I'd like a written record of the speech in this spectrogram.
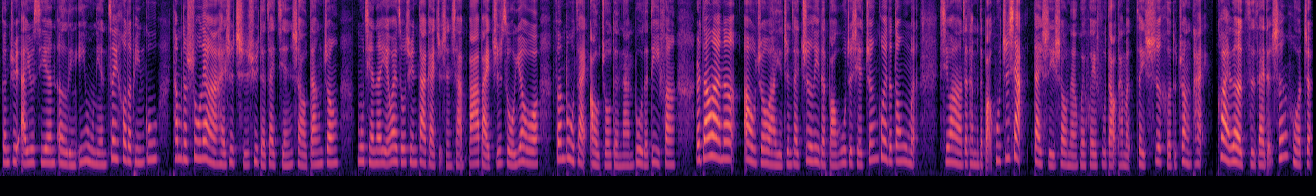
根据 IUCN 二零一五年最后的评估，它们的数量啊还是持续的在减少当中。目前呢，野外族群大概只剩下八百只左右哦，分布在澳洲的南部的地方。而当然呢，澳洲啊也正在致力的保护这些珍贵的动物们，希望啊在他们的保护之下，袋食蚁兽呢会恢复到它们最适合的状态，快乐自在的生活着。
